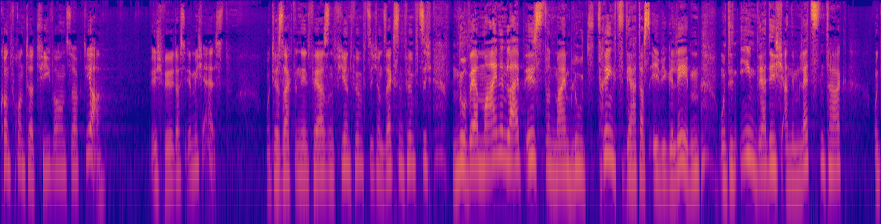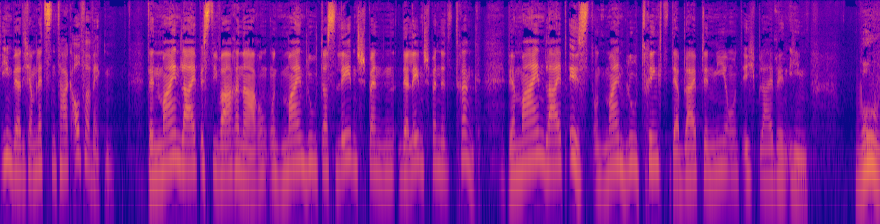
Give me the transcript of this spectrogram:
konfrontativer und sagt, ja, ich will, dass ihr mich esst. Und er sagt in den Versen 54 und 56, nur wer meinen Leib isst und mein Blut trinkt, der hat das ewige Leben und in ihm werde ich an dem letzten Tag und ihm werde ich am letzten Tag auferwecken. Denn mein Leib ist die wahre Nahrung und mein Blut das Lebensspenden, der lebensspendende Trank. Wer mein Leib isst und mein Blut trinkt, der bleibt in mir und ich bleibe in ihm. Wow,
